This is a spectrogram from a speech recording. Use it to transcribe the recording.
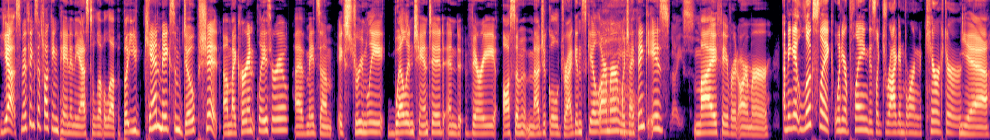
Yeah, smithing's a fucking pain in the ass to level up, but you can make some dope shit. On my current playthrough, I have made some extremely well enchanted and very awesome magical dragon scale armor, which I think is Nice. my favorite armor I mean, it looks like when you're playing this like dragonborn character Yeah.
